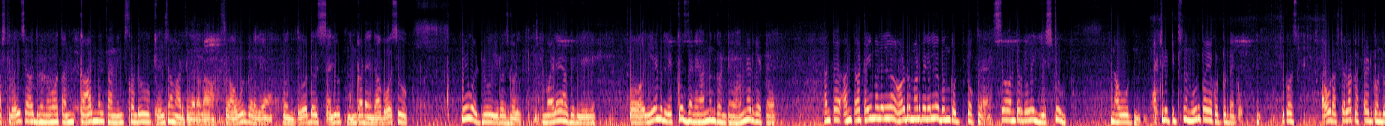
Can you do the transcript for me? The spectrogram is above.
ಅಷ್ಟು ವಯಸ್ಸಾದ್ರೂ ತನ್ನ ಕಾಲ ಮೇಲೆ ತಾನು ನಿಂತ್ಕೊಂಡು ಕೆಲಸ ಮಾಡ್ತಿದಾರಲ್ಲ ಸೊ ಅವ್ರುಗಳಿಗೆ ಒಂದು ದೊಡ್ಡ ಸಲ್ಯೂಟ್ ನನ್ನ ಕಡೆಯಿಂದ. ಬಾಸು ಇವುಗಳು ಟ್ರೂ ಹೀರೋಸ್ಗಳು ಮಳೆ ಆಗಿರಲಿ ಏನು ಲೆಕ್ಕಿಸ್ದಾನೆ ಹನ್ನೊಂದು ಗಂಟೆ, ಹನ್ನೆರಡು ಗಂಟೆ. ಅಂತ ಅಂತ, ಆ ಟೈಮಲ್ಲೆಲ್ಲ ಆರ್ಡ್ರ್ ಮಾಡಿದಾಗೆಲ್ಲ ಬಂದು ಕೊಟ್ಟು ಹೋಗ್ತಾರೆ ಸೊ ಅಂಥವ್ರಿಗೆಲ್ಲ ಎಷ್ಟು ನಾವು ಆ್ಯಕ್ಚುಲಿ ಟಿಪ್ಸ್ನ ನೂರು ರೂಪಾಯಿ ಕೊಟ್ಬಿಡ್ಬೇಕು. ಬಿಕಾಸ್ ಅವ್ರು ಅಷ್ಟೆಲ್ಲ ಕಷ್ಟ ಇಟ್ಕೊಂಡು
